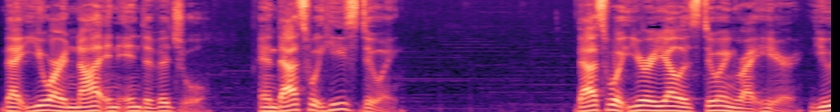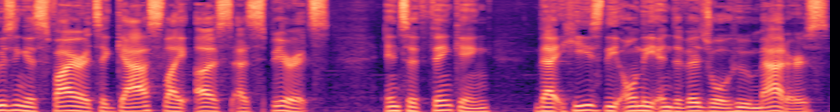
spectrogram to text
that you are not an individual. And that's what he's doing. That's what Uriel is doing right here, using his fire to gaslight us as spirits into thinking that he's the only individual who matters,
